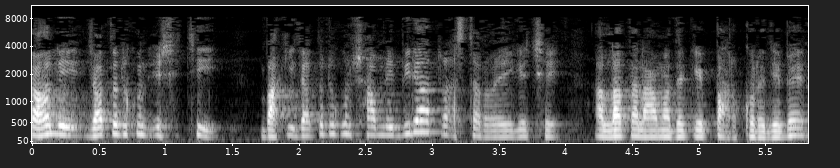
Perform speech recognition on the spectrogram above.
তাহলে যতটুকুন এসেছি, বাকি যতটুকুন সামনে বিরাট রাস্তা রয়ে গেছে, আল্লাহ তালা আমাদেরকে পার করে দেবেন।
